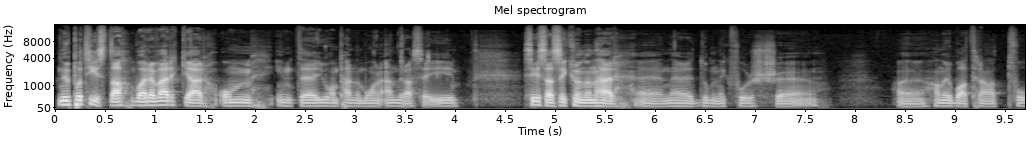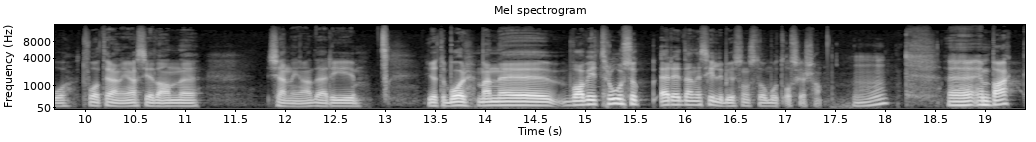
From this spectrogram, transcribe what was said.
nu på tisdag, vad det verkar, om inte Johan Pennerborn ändrar sig i, sista sekunden här uh, när Dominik Fors, uh, han har ju bara tränat två, två träningar sedan känningarna där i Göteborg. Men eh, vad vi tror så är det Dennis Hilleby som står mot Oskarshamn. Mm. Eh, en back,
